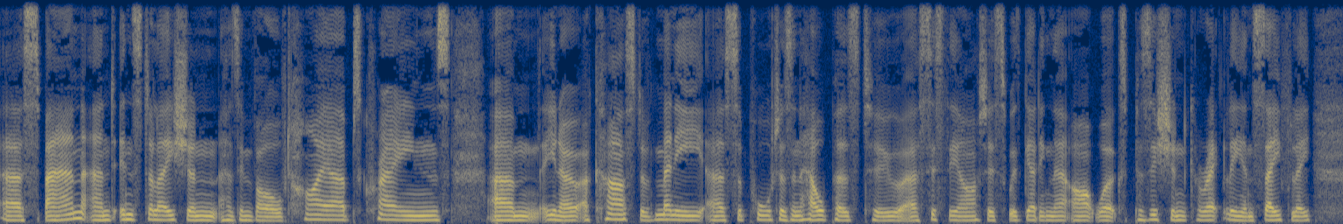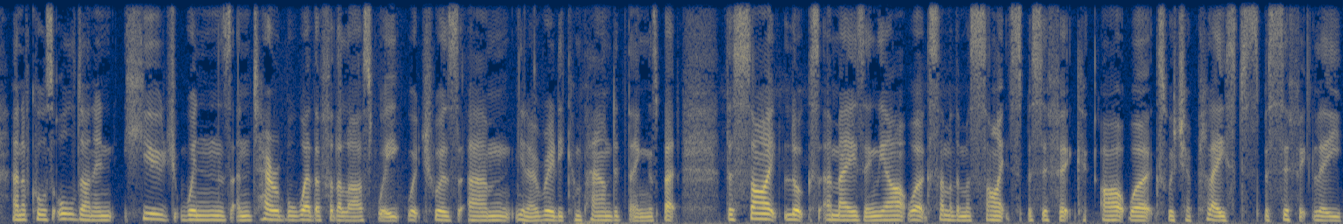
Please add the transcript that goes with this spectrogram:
uh, span, and installation has involved HIABs, cranes, um, you know, a cast of many uh, supporters and helpers to assist the artists with getting their artworks positioned correctly and safely. And of course, all done in huge winds and terrible weather for the last week, which was, um, you know, really compounded things. But the site looks amazing. The artworks, some of them are site specific artworks, which are placed specifically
